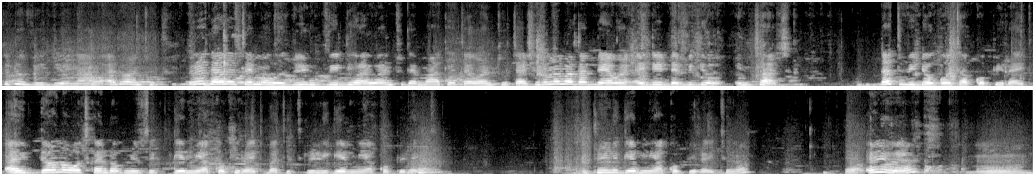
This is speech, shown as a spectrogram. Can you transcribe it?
to do video now I don't want to you know the other time I was doing video I went to the market I went to church you remember that day when I did the video in church that video got a copyright. I don't know what kind of music gave me a copyright, but it really gave me a copyright. It really gave me a copyright, you know. Yeah. Anyway, mm,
